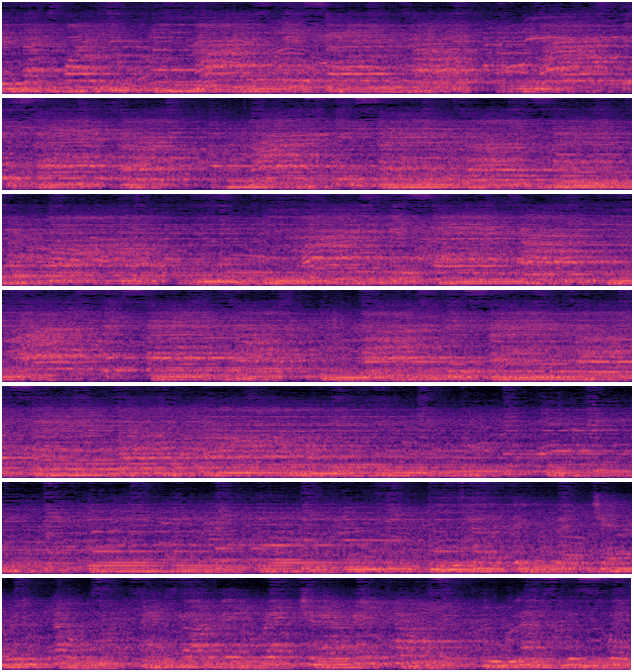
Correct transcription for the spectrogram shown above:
and that's why Cherry, cherry, who laughs this way?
